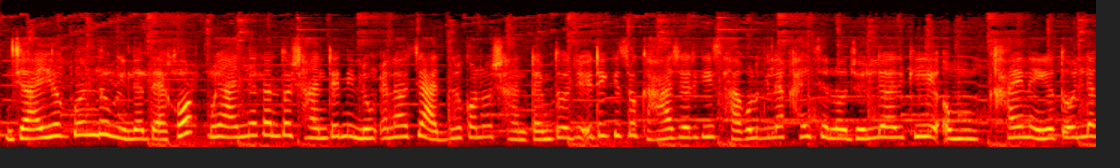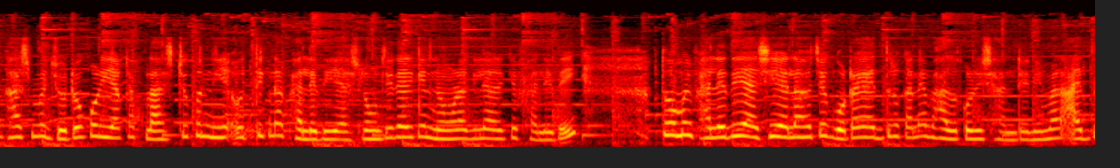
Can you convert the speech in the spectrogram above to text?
যাই হোক বন্ধুগুলো দেখো। মুই আইনাকান্ত শান্তি নিলুম এলা হচ্ছে আদ্র কোনো শান্তাইম তো এটা কিছু ঘাস আর কি ছাগল ছাগলগুলা খাইছিল ঝরলে আর কি খায় নাই। তো ওইগুলা ঘাস আমি জোটো করি একটা প্লাস্টিকও নিয়ে থেকে না ফেলে দিয়ে আসলাম যেটা আর কি নোংরাগুলো আর কি ফেলে দেই। তো আমি ফেলে দিয়ে আসি, এলা হচ্ছে গোটাই আদ্র কানে ভালো করে শান্তি নিম। আর আদ্র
